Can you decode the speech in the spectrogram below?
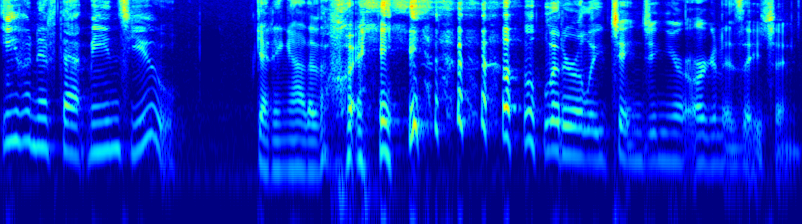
even if that means you getting out of the way, literally changing your organization.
